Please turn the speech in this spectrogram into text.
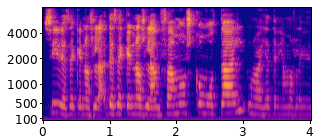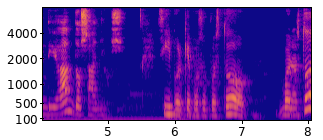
Sí, desde que, nos desde que nos lanzamos como tal, una vez ya teníamos la identidad, dos años. Sí, porque por supuesto, bueno, es todo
